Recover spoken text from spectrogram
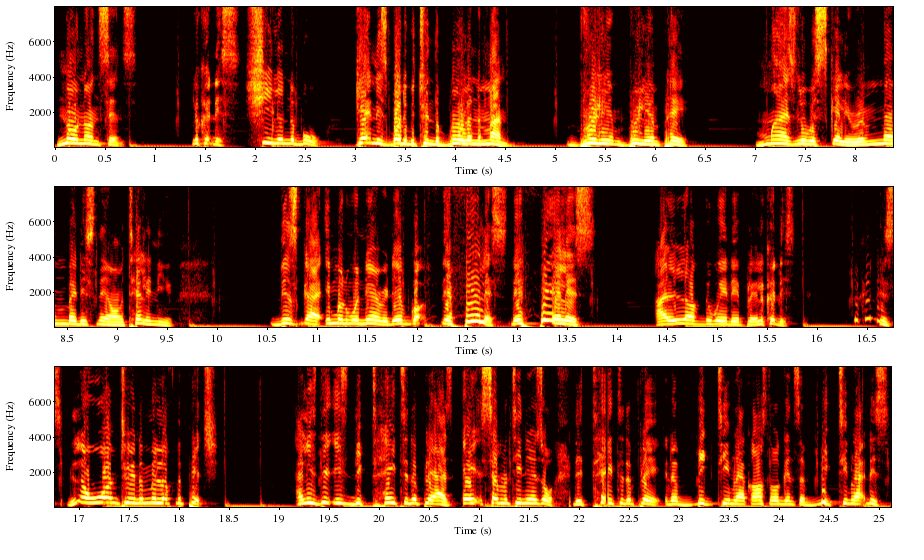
No nonsense. Look at this. Shielding the ball. Getting his body between the ball and the man. Brilliant, brilliant play. Myles Lewis Skelly, remember this name. I'm telling you, this guy Ethan Nwaneri, they've got they're fearless. They're fearless. I love the way they play. Look at this. Look at this. Little one-two in the middle of the pitch. And he's, he's dictating the play as eight, 17 years old. Dictating the play in a big team like Arsenal against a big team like this.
